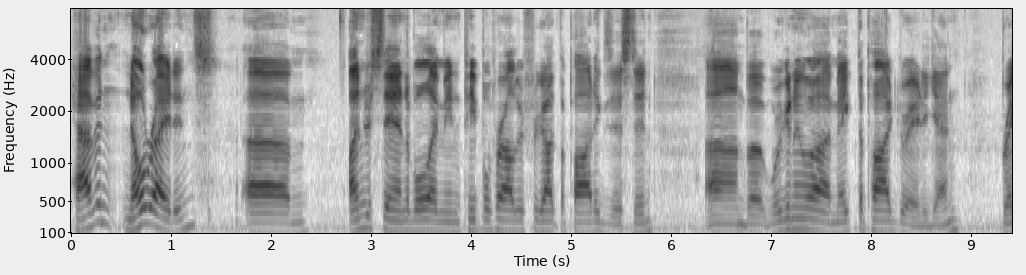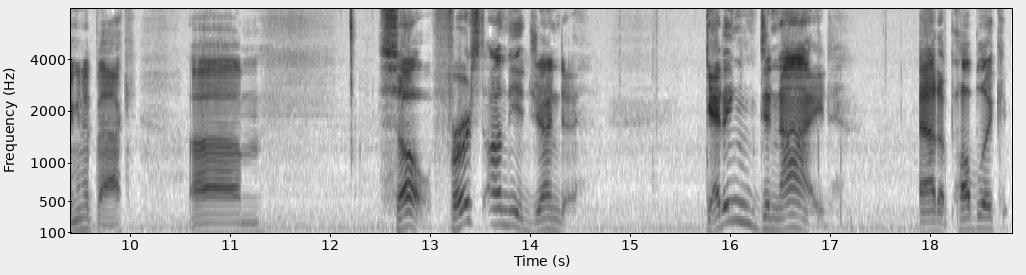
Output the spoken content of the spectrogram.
haven't no write-ins. Um, understandable. I mean, people probably forgot the pod existed, um, but we're gonna uh, make the pod great again, bringing it back. Um, so first on the agenda, getting denied at a public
